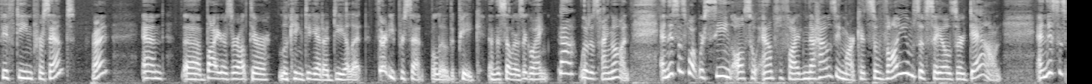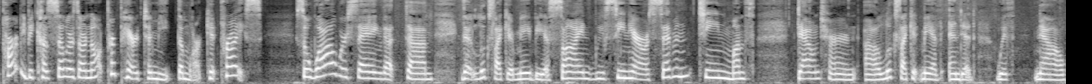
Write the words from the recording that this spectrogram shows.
15%, right? And buyers are out there looking to get a deal at 30% below the peak, and the sellers are going, nah, we'll just hang on. And this is what we're seeing also amplified in the housing market. So volumes of sales are down. And this is partly because sellers are not prepared to meet the market price. So while we're saying that um, that looks like it may be a sign, we've seen here our 17 month downturn uh, looks like it may have ended with now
